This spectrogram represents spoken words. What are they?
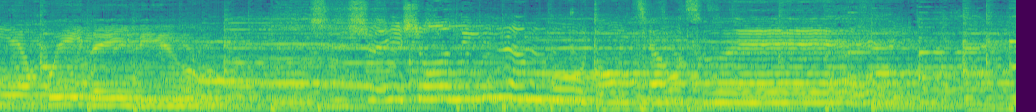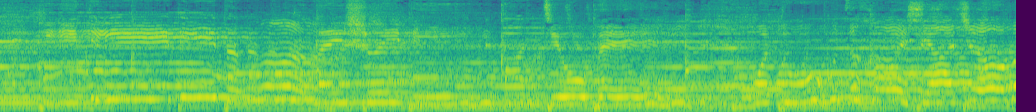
也会泪流。是谁说女人不懂憔悴？一滴一滴的泪水滴满酒杯，我独自喝下这杯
